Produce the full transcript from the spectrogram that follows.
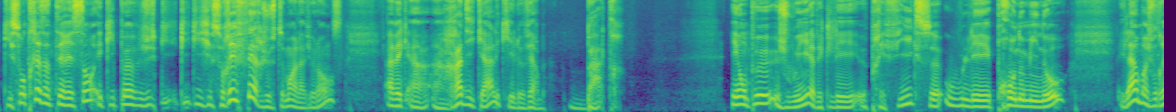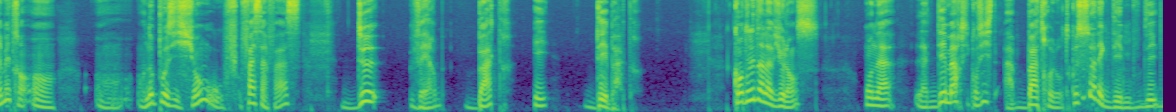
qui sont très intéressants et qui peuvent qui, se réfèrent justement à la violence avec un, radical qui est le verbe battre. Et on peut jouer avec les préfixes ou les pronominaux. Et là, moi, je voudrais mettre en, en opposition ou face à face deux verbes battre et débattre. Quand on est dans la violence, on a la démarche qui consiste à battre l'autre, que ce soit avec des,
